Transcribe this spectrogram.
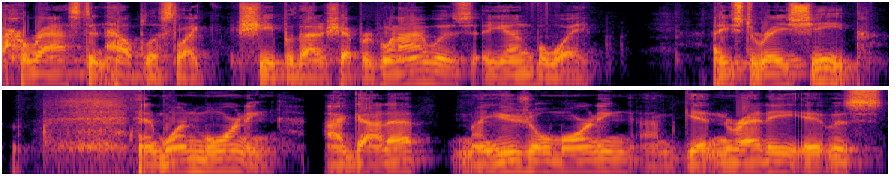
harassed and helpless, like sheep without a shepherd. When I was a young boy, I used to raise sheep. And one morning, I got up, my usual morning, I'm getting ready. It was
